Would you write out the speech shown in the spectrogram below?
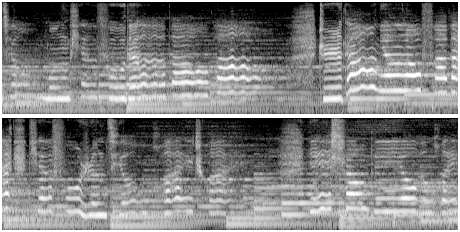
就蒙天父的宝宝，直到年老发白，天父仍旧怀揣，一生必有恩惠，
